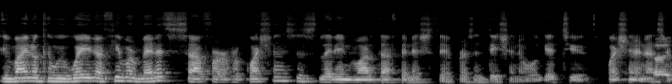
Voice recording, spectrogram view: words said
Yeah, Imano, can we wait a few more minutes uh, for, for questions? Just letting Marta finish the presentation and we'll get to the question and answer.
